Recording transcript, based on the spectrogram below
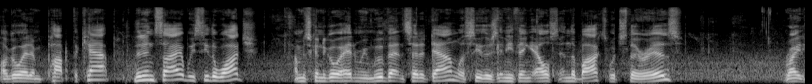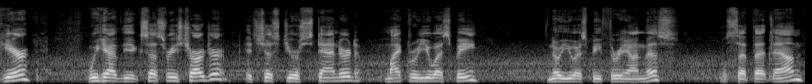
I'll go ahead and pop the cap. Then inside, we see the watch. I'm just going to go ahead and remove that and set it down. Let's see if there's anything else in the box, which there is. Right here, we have the accessories charger. It's just your standard micro USB. No USB 3 on this. We'll set that down.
